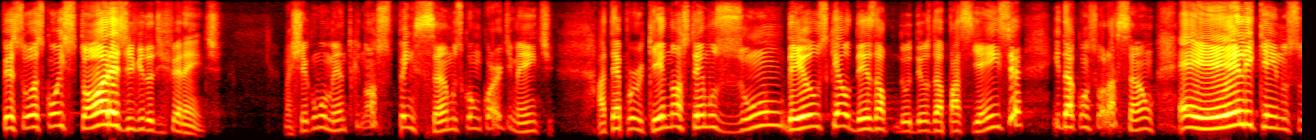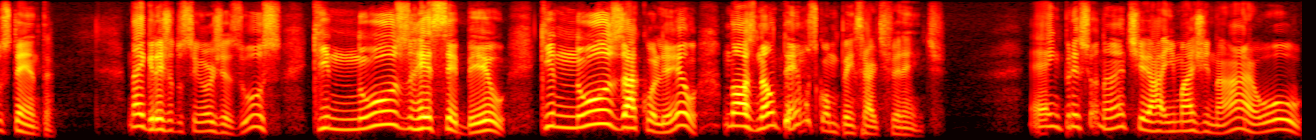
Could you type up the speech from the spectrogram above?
pessoas com histórias de vida diferentes. Mas chega um momento que nós pensamos concordemente. Até porque nós temos um Deus que é o Deus da, o Deus da paciência e da consolação. É Ele quem nos sustenta na igreja do Senhor Jesus, que nos recebeu, que nos acolheu, nós não temos como pensar diferente. É impressionante imaginar, ou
